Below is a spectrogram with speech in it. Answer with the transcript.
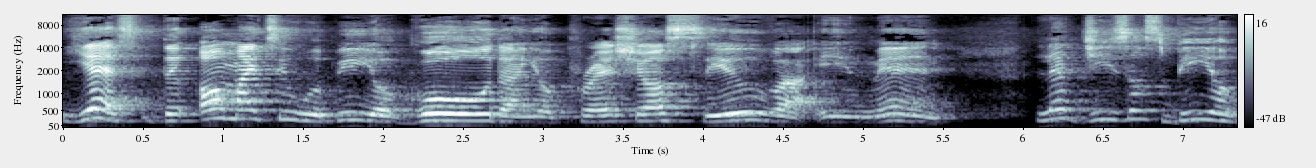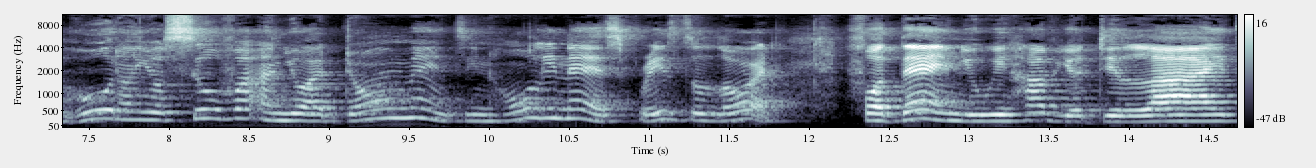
Yes, the Almighty will be your gold and your precious silver. Amen. Let Jesus be your gold and your silver and your adornment in holiness. Praise the Lord. For then you will have your delight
